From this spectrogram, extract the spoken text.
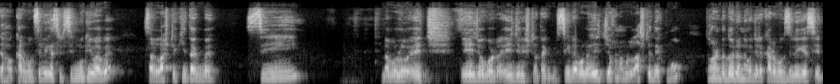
দেখো কার্বক্সিলিক অ্যাসিড চিনব কীভাবে? স্যার লাস্টে কি থাকবে? সি ডাবল এইচ এই যোগটা, এই জিনিসটা থাকবে। সি ডাবল এইচ যখন আমরা লাস্টে দেখব, তখন এটা ধরে নেব যেটা কার্বক্সিলিক অ্যাসিড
